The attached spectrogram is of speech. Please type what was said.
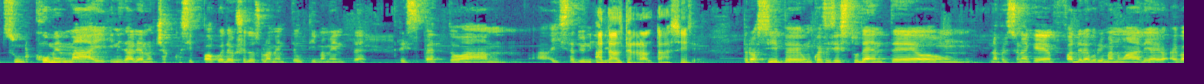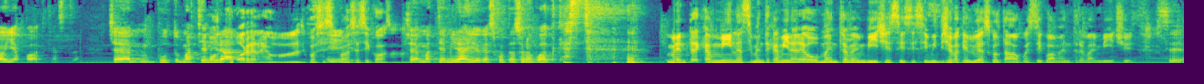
sul come mai in Italia non c'è così poco ed è uscito solamente ultimamente rispetto agli Stati Uniti. Ad altre realtà, sì. sì. Però sì, per un qualsiasi studente o un, una persona che fa dei lavori manuali hai voglia podcast cioè, appunto, Mattia Può Miraglio. correre o qualsiasi, sì. qualsiasi, cosa. Cioè, Mattia Miraglio che ascolta solo podcast. mentre cammina, sì, mentre cammina o mentre va in bici, sì, sì, sì. Mi diceva che lui ascoltava questi qua mentre va in bici. Sì.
